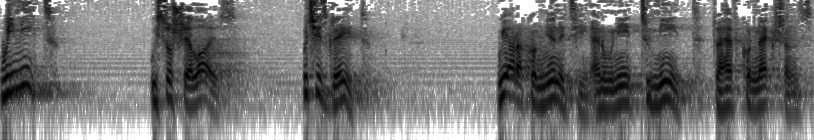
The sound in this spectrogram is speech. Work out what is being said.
We meet. We socialize, which is great. We are a community and we need to meet to have connections.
